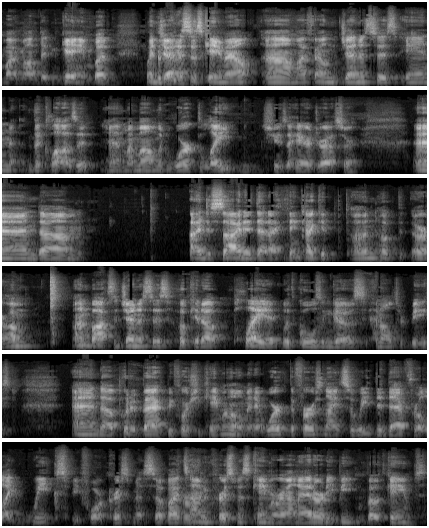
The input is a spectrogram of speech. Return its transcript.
my mom didn't game. But when Genesis came out, um, I found Genesis in the closet, and my mom would work late. She was a hairdresser, and um, I decided that I think I could unhook the, or um, unbox the Genesis, hook it up, play it with Ghouls and Ghosts and Altered Beast. And uh, put it back before she came home, and it worked the first night. So we did that for like weeks before Christmas. So by the time Perfect. Christmas came around, I had already beaten both games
